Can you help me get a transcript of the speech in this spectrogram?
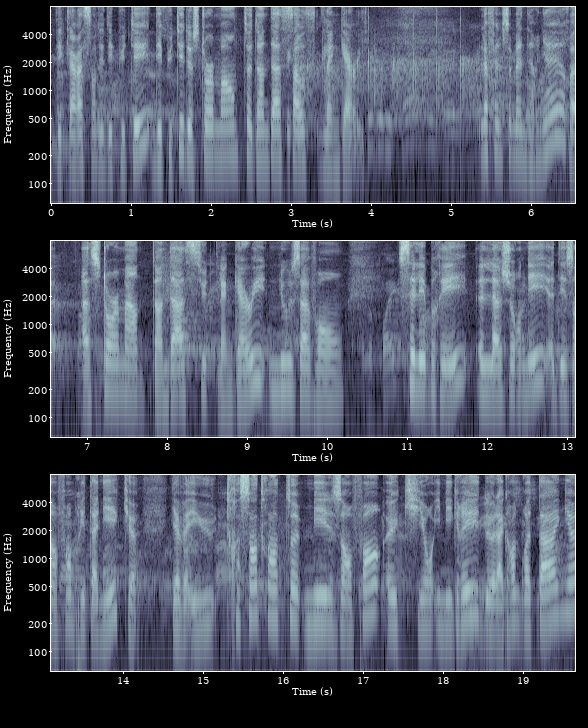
Déclaration des députés. Député de Stormont, Dundas South Glengarry. La fin de semaine dernière, à Stormont, Dundas, Sud Glengarry, nous avons célébré la journée des enfants britanniques. Il y avait eu 130 000 enfants euh, qui ont immigré de la Grande-Bretagne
